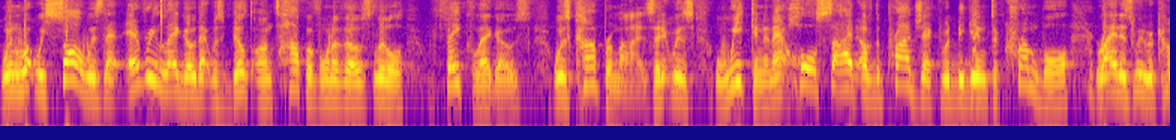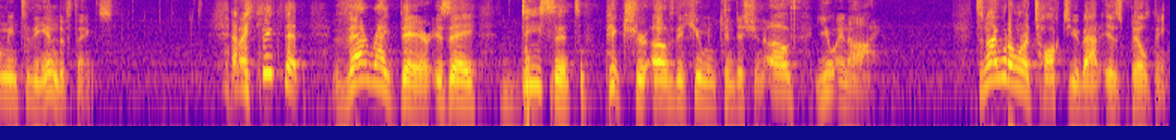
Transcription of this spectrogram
when what we saw was that every Lego that was built on top of one of those little fake Legos was compromised, that it was weakened, and that whole side of the project would begin to crumble right as we were coming to the end of things. And I think that that right there is a decent picture of the human condition, of you and I. Tonight, what I want to talk to you about is building.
